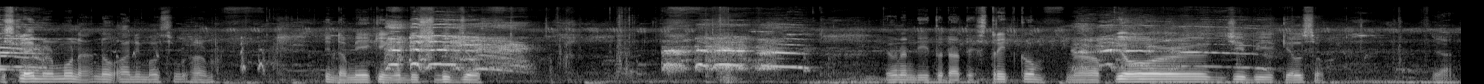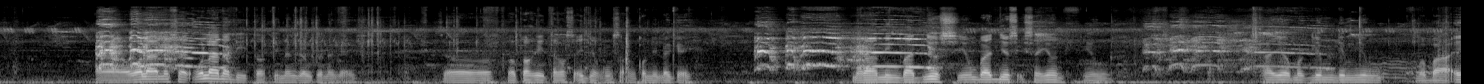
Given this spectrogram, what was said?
Disclaimer muna, no animals were harmed in the making of this video. Yung nandito dati, straight com na pure GB Kelso. Yan. Ah, wala na siya, wala na dito, tinanggal ko na guys. So, papakita ko sa inyo kung saan ko nilagay. Maraming bad news. Yung bad news isa yon yung ayaw maglimlim yung babae.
